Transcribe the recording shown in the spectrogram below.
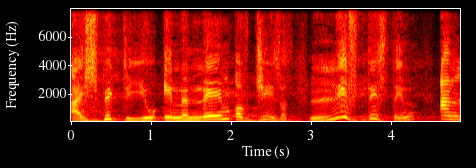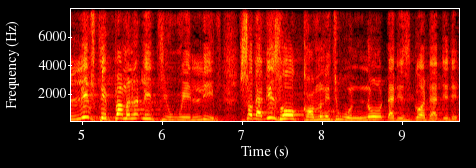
I speak to you in the name of Jesus. Lift this thing and lift it permanently till we leave so that this whole community will know that it's God that did it.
